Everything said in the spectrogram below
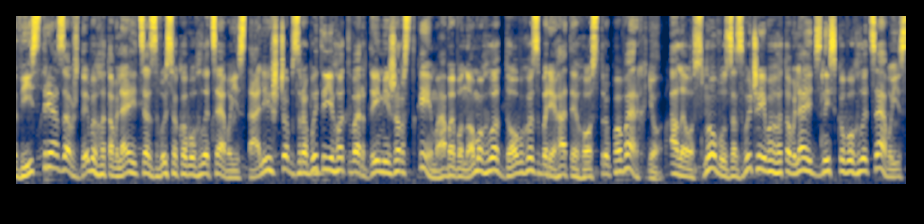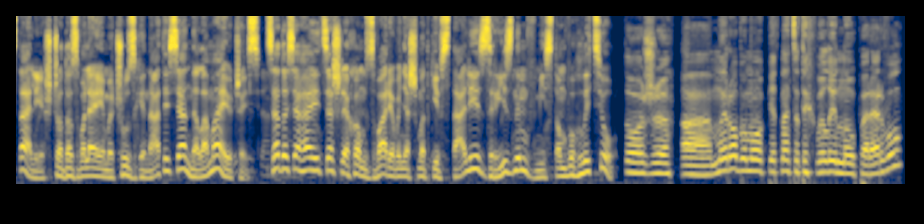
Вістря завжди виготовляється з високовуглецевої сталі, щоб зробити його твердим і жорстким, аби воно могло довго зберігати гостру поверхню. Але основу зазвичай виготовляють з низьковуглецевої сталі, що дозволяє мечу згинатися, не ламаючись. Це досягається шляхом зварювання шматків сталі з різним вмістом вуглецю. Тож а, ми робимо 15-хвилинну перерву,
